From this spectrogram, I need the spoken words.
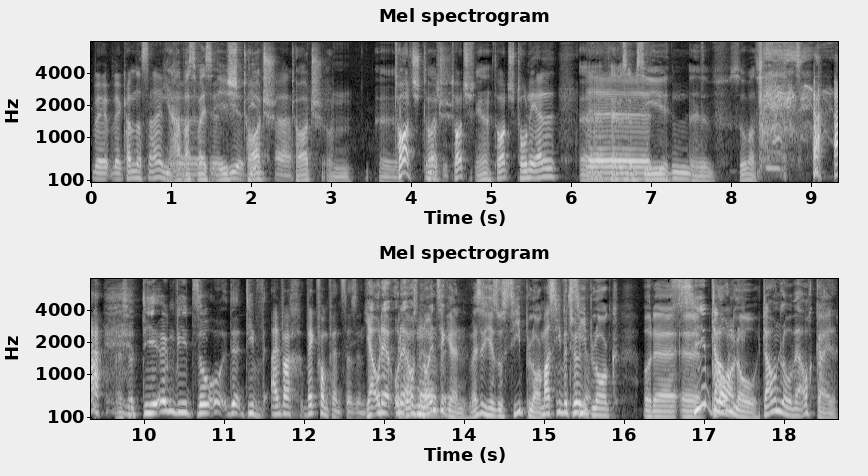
Wer, wer kann das sein? Ja, was Äh, weiß äh, ich, hier, Torch, äh, Torch und. Äh, Torch, Beispiel. Torch, ja. Torch, Tony L. Äh, Ferris MC, n- äh, sowas. die irgendwie so, die einfach weg vom Fenster sind. Ja, oder, oder aus den kommt eine- 90ern. Weißt du, hier so C-Block. Massive Töne. C-Block oder äh. Downlow. Downlow wäre auch geil.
